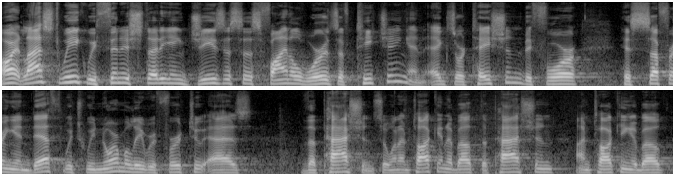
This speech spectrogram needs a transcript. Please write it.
All right, last week we finished studying Jesus' final words of teaching and exhortation before His suffering and death, which we normally refer to as the passion. So when I'm talking about the passion, I'm talking about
